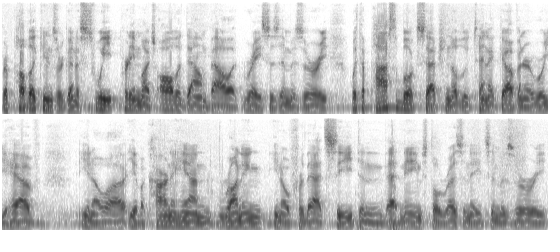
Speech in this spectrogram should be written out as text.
Republicans are going to sweep pretty much all the down ballot races in Missouri, with the possible exception of lieutenant governor, where you have, you know, uh, you have a Carnahan running, you know, for that seat, and that name still resonates in Missouri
